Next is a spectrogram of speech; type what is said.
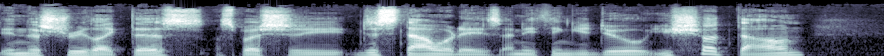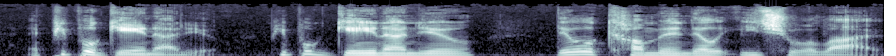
industry like this, especially just nowadays, anything you do, you shut down, and people gain on you. People gain on you. They will come in. They'll eat you alive.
